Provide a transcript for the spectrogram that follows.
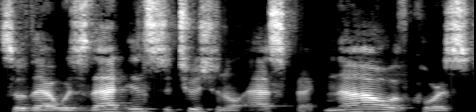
So there was that institutional aspect. Now, of course,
